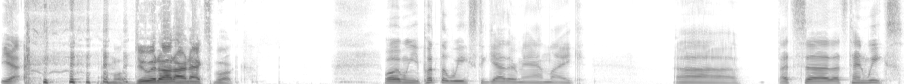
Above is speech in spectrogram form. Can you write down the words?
Yeah. And we'll do it on our next book. well, when you put the weeks together, man, like, uh, that's uh, that's ten weeks.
